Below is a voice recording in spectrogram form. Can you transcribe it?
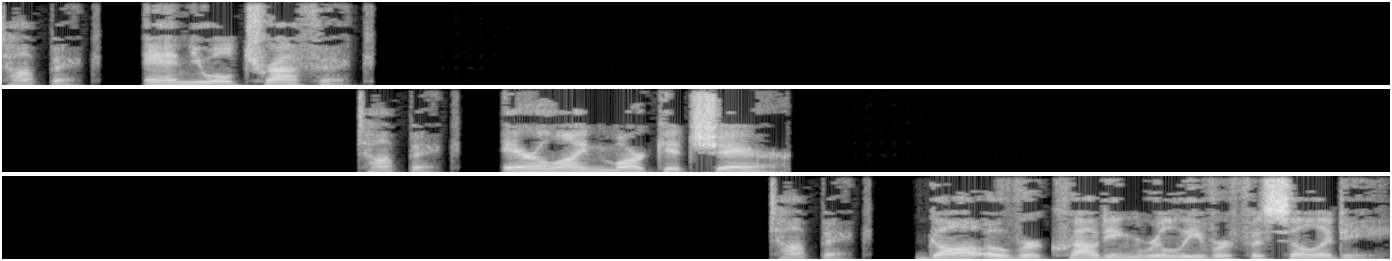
Topic: Annual traffic. Topic: Airline market share. Topic: GA overcrowding reliever facility.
